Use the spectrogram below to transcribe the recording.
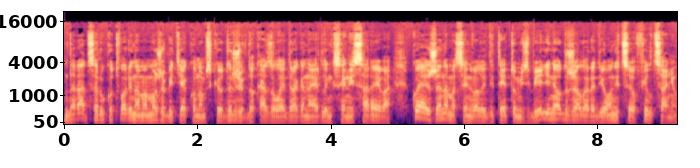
Da rad sa rukotvorinama može biti ekonomski održiv, dokazala je Dragana Erlingsen iz Sarajeva, koja je ženama sa invaliditetom iz Bijeljine održala radionice o filcanju,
